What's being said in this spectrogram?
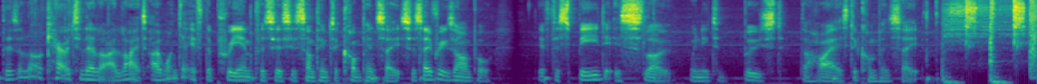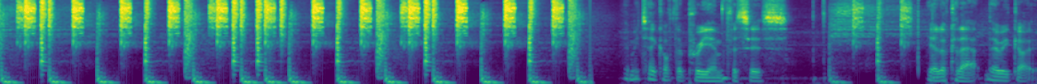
there's a lot of character there that I liked. I wonder if the pre-emphasis is something to compensate. So, say for example, if the speed is slow, we need to boost the highs to compensate. Let me take off the pre-emphasis. Yeah, look at that. There we go.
